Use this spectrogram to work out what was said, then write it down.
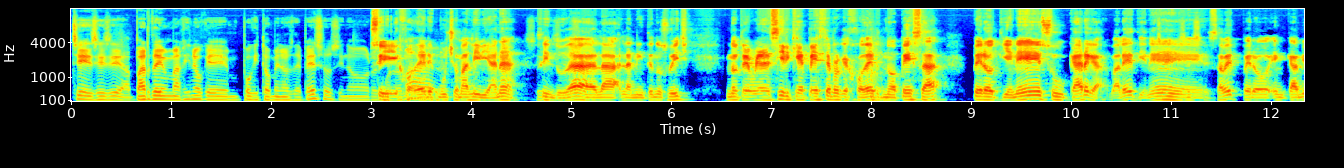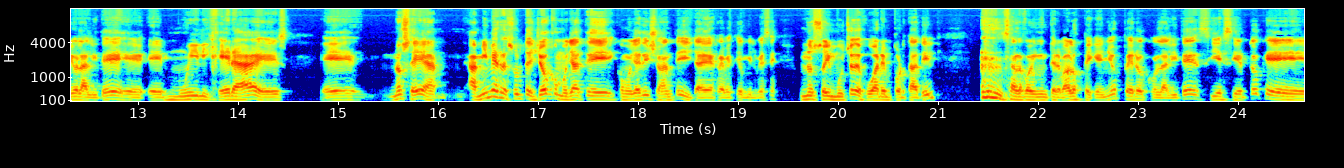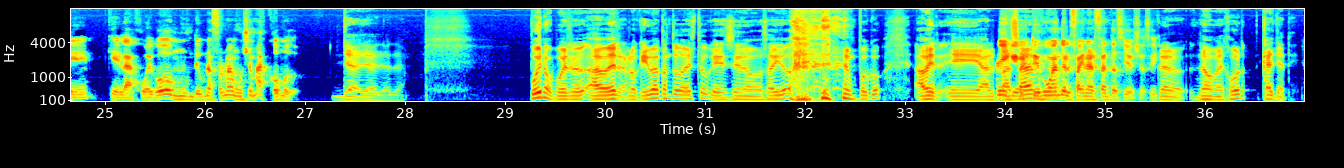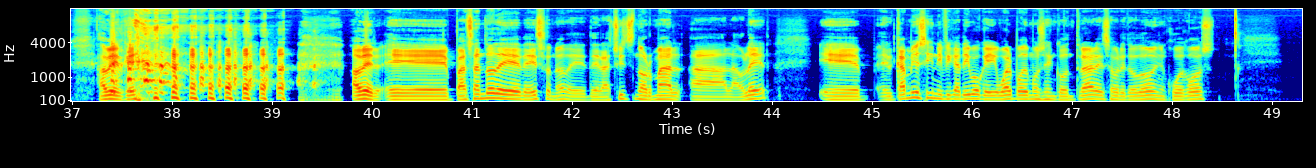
Sí, sí, sí. Aparte, me imagino que un poquito menos de peso, si no Sí, joder, es mucho más liviana, Sí, sin sí, duda. La, la Nintendo Switch, no te voy a decir que pese porque, joder, no pesa, pero tiene su carga, ¿vale? Tiene. ¿sabes? Pero en cambio la Lite eh, es muy ligera, es, eh, no sé, a, a mí me resulta, yo como ya, te, como ya he dicho antes y ya he repetido mil veces, no soy mucho de jugar en portátil, salvo en intervalos pequeños, pero con la Lite sí es cierto que, que la juego de una forma mucho más cómodo. Ya, ya, ya, ya. Bueno, pues a ver, lo que iba con todo esto, que se nos ha ido un poco. A ver, eh, al Sí, que estoy jugando el Final Fantasy VIII, sí. Claro, no, mejor cállate. A ver, que... a ver, eh, pasando de, de eso, ¿no? De, de la Switch normal a la OLED, eh, el cambio significativo que igual podemos encontrar es sobre todo en juegos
